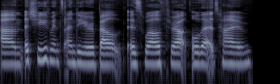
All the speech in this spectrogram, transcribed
um, achievements under your belt as well throughout all that time.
